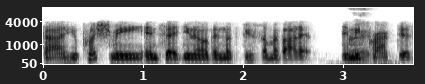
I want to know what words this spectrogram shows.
guy who pushed me and said, you know, then let's do something about it. And right. we practice.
